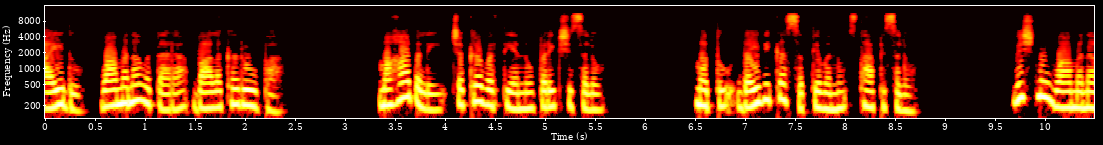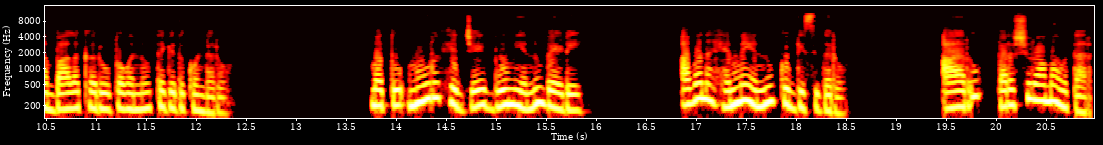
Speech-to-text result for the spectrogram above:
ಐದು, ವಾಮನಾವತಾರ ಬಾಲಕ ರೂಪ. ಮಹಾಬಲಿ ಚಕ್ರವರ್ತಿಯನ್ನು ಪರೀಕ್ಷಿಸಲು ಮತ್ತು ದೈವಿಕ ಸತ್ಯವನ್ನು ಸ್ಥಾಪಿಸಲು. ವಿಷ್ಣು ವಾಮನ ಬಾಲಕ ರೂಪವನ್ನು ತೆಗೆದುಕೊಂಡರು. ಮತ್ತು ಮೂರು ಹೆಜ್ಜೆ ಭೂಮಿಯನ್ನು ಬೇಡಿ. ಅವನ ಹೆಮ್ಮೆಯನ್ನು ಕುಗ್ಗಿಸಿದರು. ಆರು, ಪರಶುರಾಮಾವತಾರ.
